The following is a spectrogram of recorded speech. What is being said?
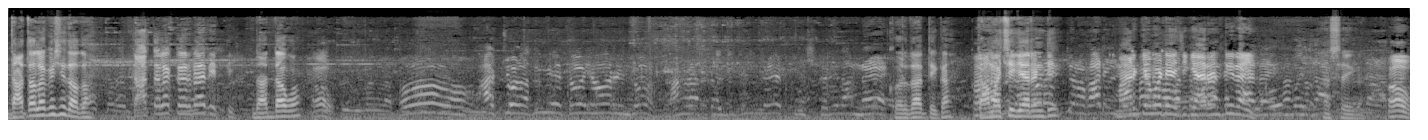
दाताला कशी दादा? दाताला करतात येते दात दाखवा. करतात ते का? कामाची गॅरंटी मार्केटमध्ये याची गॅरंटी नाही. असं आहे का? हो.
